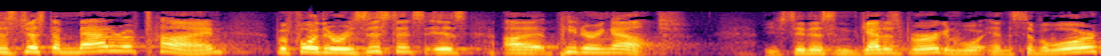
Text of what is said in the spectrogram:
it's just a matter of time before the resistance is uh, petering out. You see this in Gettysburg war, in the Civil War.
